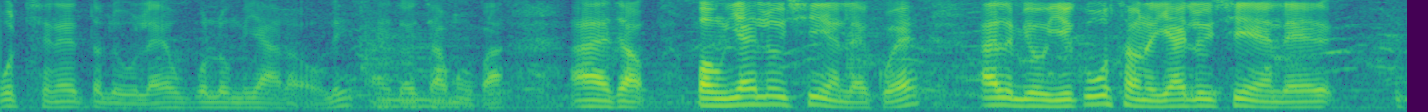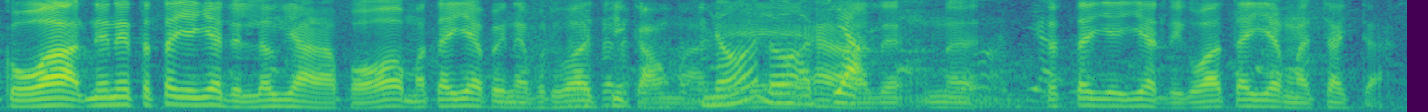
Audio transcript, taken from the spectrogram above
ဝတ်ချင်တဲ့တလူလဲဝတ်လို့မရတော့ဘူးလေအဲတော့ကြောက်မို့ပါအဲဒါကြောင့်ပုံရိုက်လို့ရှိရင်လည်းကွယ်အဲ့လိုမျိုးရေကိုးဆောင်နဲ့ရိုက်လို့ရှိရင်လည်း ကိုကနည်းနည်းတက်တက်ရက်ရက်တွေလောက်ရတာပေါ့မတက်ရက်ပဲနဲ့ဘယ်သူကကြည့်ကောင်းပါလဲတတက်ရက်ရက်တွေကတက်ရက်မှာကြိုက်တာ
